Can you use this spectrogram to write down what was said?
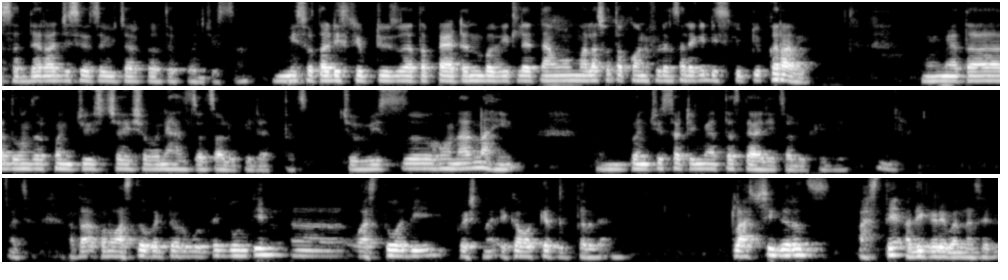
सध्या राज्यसेवेचा विचार करतोय पंचवीसचा. मी स्वतः डिस्क्रिप्टिव्ह आता पॅटर्न बघितलंय त्यामुळे मला स्वतः कॉन्फिडन्स आला की डिस्क्रिप्टिव्ह करावी. मग मी आता दोन हजार पंचवीसच्या हिशोबाने हालचाल चालू केली आत्ताच. चोवीस होणार नाही पण पंचवीससाठी मी आताच तयारी चालू केली आहे. आता आपण वास्तव कट्ट्यावर बोलतोय. दोन तीन वास्तववादी प्रश्न एका वाक्यात उत्तर द्या. क्लासची गरज असते अधिकारी बनण्यासाठी?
